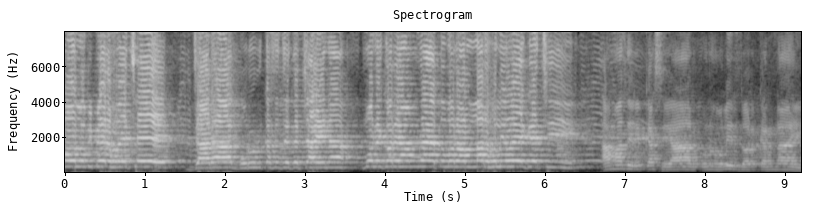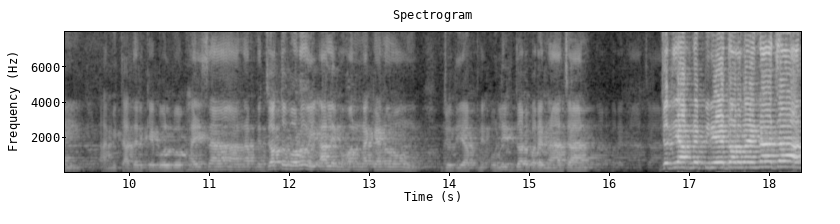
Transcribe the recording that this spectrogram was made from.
মৌলবী বের হয়েছে, যারা গুরুর কাছে যেতে চায় না। মনে করে আমরা এত বড় আল্লাহর হলি হয়ে গেছি। আমাদের কাছে আর কোনো অলির দরকার নাই। আমি তাদেরকে বলব, ভাইজান, আপনি যত বড়ই আলেম হন না কেন, যদি আপনি অলির দরবারে না যান, যদি আপনি পীরের দরবারে না যান,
